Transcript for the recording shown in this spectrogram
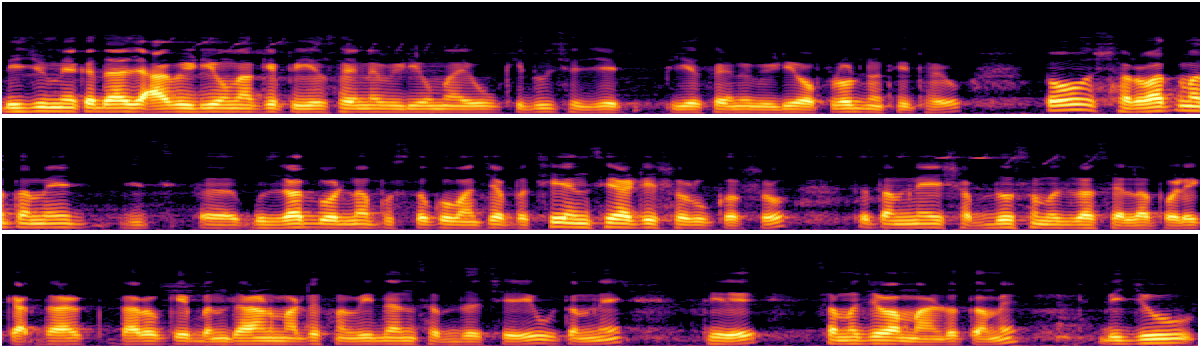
બીજું મેં કદાચ આ વિડીયોમાં કે પીએસઆઈના વિડીયોમાં એવું કીધું છે, જે પીએસઆઈનો વીડિયો અપલોડ નથી થયો, તો શરૂઆતમાં તમે ગુજરાત બોર્ડના પુસ્તકો વાંચ્યા પછી એનસીઆરટી શરૂ કરશો, તો તમને શબ્દો સમજવા સહેલા પડે. ધારો કે બંધારણ માટે સંવિધાન શબ્દ છે એવું તમને ધીરે સમજવા માંડો તમે. બીજું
